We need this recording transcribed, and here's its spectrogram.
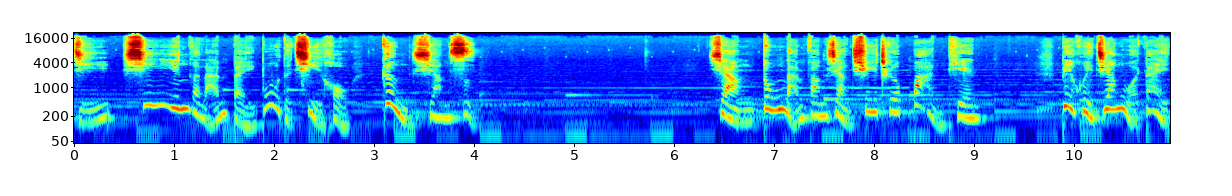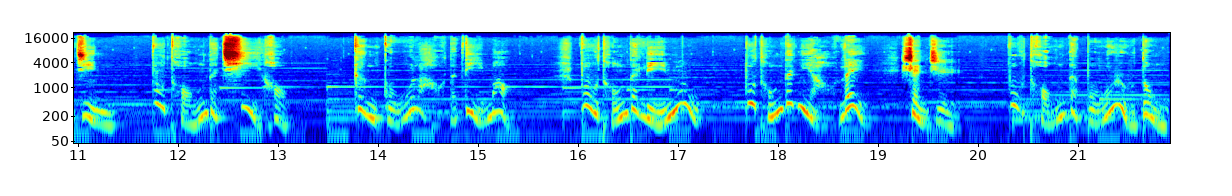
及新英格兰北部的气候更相似。向东南方向驱车半天，便会将我带进不同的气候、更古老的地貌、不同的林木、不同的鸟类，甚至不同的哺乳动物。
